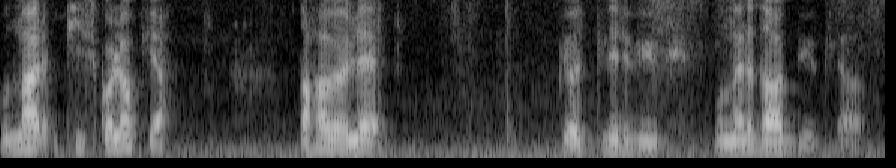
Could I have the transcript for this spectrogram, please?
Bunlar psikolog ya. Daha böyle götleri büyük. Bunlara daha büyük lazım.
